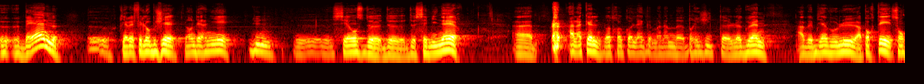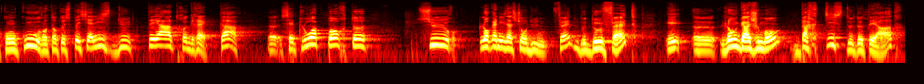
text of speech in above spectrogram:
eubéenne, qui avait fait l'objet l'an dernier d'une séance de, séminaire à laquelle notre collègue Mme Brigitte Le Guen avait bien voulu apporter son concours en tant que spécialiste du théâtre grec, car cette loi porte sur l'organisation d'une fête, de deux fêtes, et euh, l'engagement d'artistes de théâtre,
